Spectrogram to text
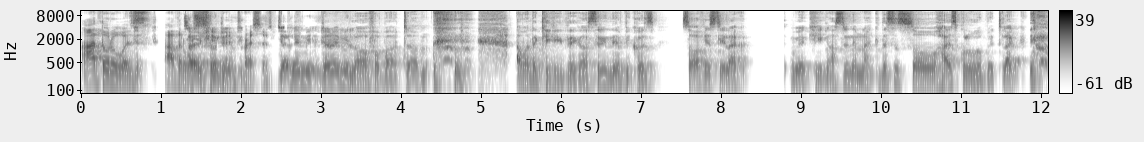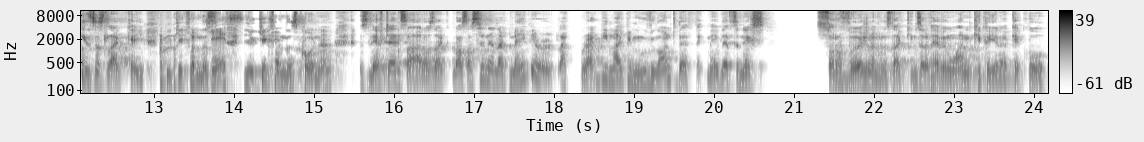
I thought it was I thought it was Sorry, super do, impressive. Do you make me, do you make me laugh about um about the kicking thing? I was sitting there because so obviously like we are kicking. I was sitting there like, this is so high school a little bit. Like it's just like, okay, you kick from this, yes. you kick from this corner. It's left hand side. I was like, I was sitting there like maybe like rugby might be moving on to that thing. Maybe that's the next sort of version of it. It's like instead of having one kicker, you know, okay, cool.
